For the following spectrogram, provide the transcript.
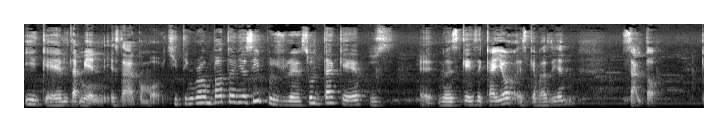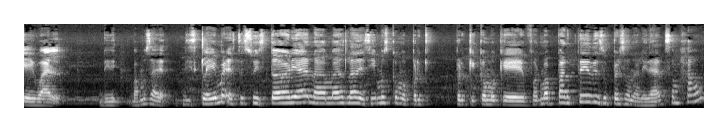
y que él también estaba como hitting wrong button y así, pues resulta que pues eh, no es que se cayó, es que más bien saltó. Que igual, vamos a disclaimer, esta es su historia, nada más la decimos como porque, porque como que forma parte de su personalidad somehow.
